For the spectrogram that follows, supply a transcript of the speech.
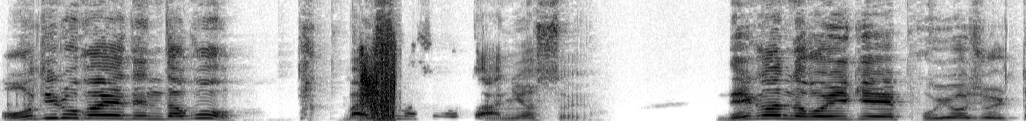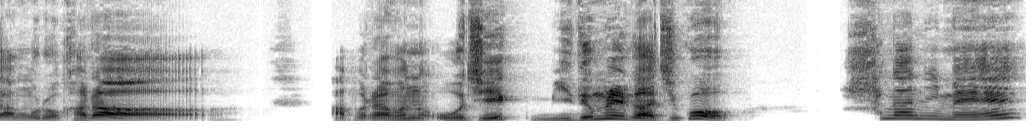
어디로 가야 된다고 딱 말씀하신 것도 아니었어요. 내가 너에게 보여줄 땅으로 가라. 아브라함은 오직 믿음을 가지고 하나님의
